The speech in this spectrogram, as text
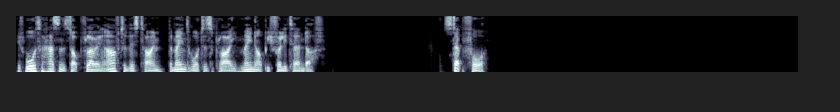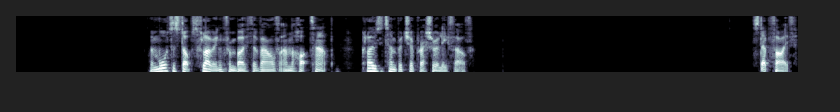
If water hasn't stopped flowing after this time, the mains water supply may not be fully turned off. Step 4. When water stops flowing from both the valve and the hot tap, close the temperature pressure relief valve. Step 5.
